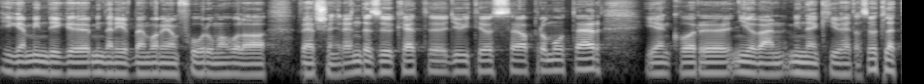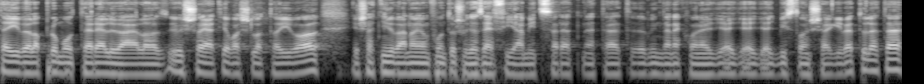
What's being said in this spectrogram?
Igen, mindig, minden évben van olyan fórum, ahol a versenyrendezőket gyűjti össze a promóter. Ilyenkor nyilván mindenki jöhet az ötleteivel, a promóter előáll az ő saját javaslataival, és hát nyilván nagyon fontos, hogy az FIA mit szeretne, tehát mindenek van egy, egy, egy, egy biztonsági vetülete,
